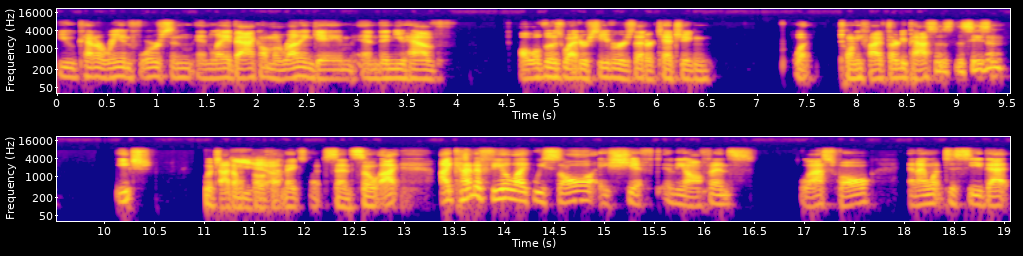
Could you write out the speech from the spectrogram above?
you kind of reinforce and, and lay back on the running game and then you have all of those wide receivers that are catching what 25 30 passes this season each which i don't know if that makes much sense so i i kind of feel like we saw a shift in the offense last fall and i want to see that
